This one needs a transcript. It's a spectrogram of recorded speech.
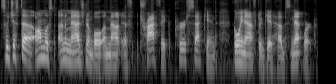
So just an almost unimaginable amount of traffic per second going after GitHub's network.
